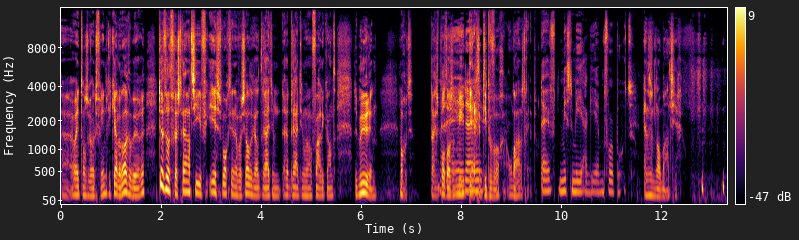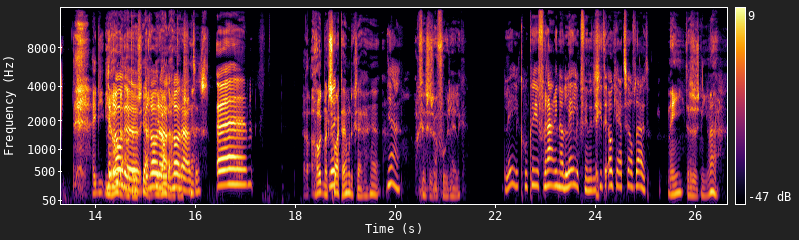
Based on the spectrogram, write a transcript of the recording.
uh, hoe heet onze grote vriend, Ricciardo wel gebeuren. Te veel frustratie, eerst bocht in en voor hetzelfde geld draait hij, draait hij hem gewoon falikant de muur in. Maar goed, daar is Bottas Nee, niet daar de echte type voor, onderaan de streep. Daar heeft Mr. Miyagi hem voor behoed. En zijn dalmaatje. hey, die, die de rode, rode, auto's. Ja, de rode, rode, auto's. Ja. auto's. Ehm, Ro- Rood met zwart, hè, moet ik zeggen. Ja. ja, Ik vind ze zo foei lelijk. lelijk. Hoe kun je Ferrari nou lelijk vinden? Die Ik- ziet er elk jaar hetzelfde uit. Nee, dat is dus niet waar.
